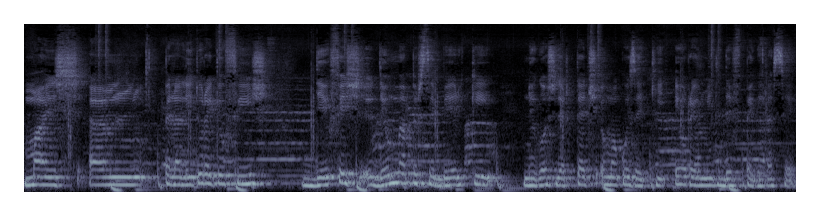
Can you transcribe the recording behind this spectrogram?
Mas um, pela leitura que eu fiz, deu-me a perceber que negócio de arquitetos é uma coisa que eu realmente devo pegar a sério.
